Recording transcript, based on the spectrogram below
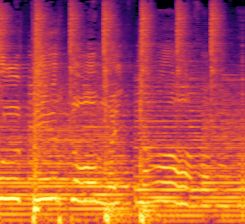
vul tir tlom ngai na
